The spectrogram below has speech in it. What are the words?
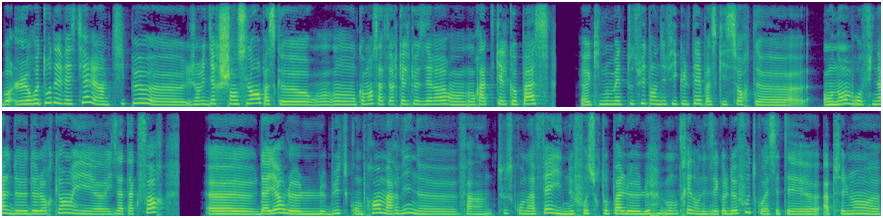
Bon, le retour des vestiaires est un petit peu, euh, j'ai envie de dire chancelant parce que on, commence à faire quelques erreurs, on, rate quelques passes euh, qui nous mettent tout de suite en difficulté parce qu'ils sortent euh, en nombre au final de, leur camp et ils attaquent fort. Euh, d'ailleurs, le, but qu'on prend, Marvin, euh, enfin tout ce qu'on a fait, il ne faut surtout pas le, montrer dans les écoles de foot, quoi. C'était euh, absolument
